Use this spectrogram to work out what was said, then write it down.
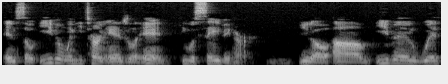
and so even when he turned Angela in, he was saving her. Mhm. You know, um, even with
